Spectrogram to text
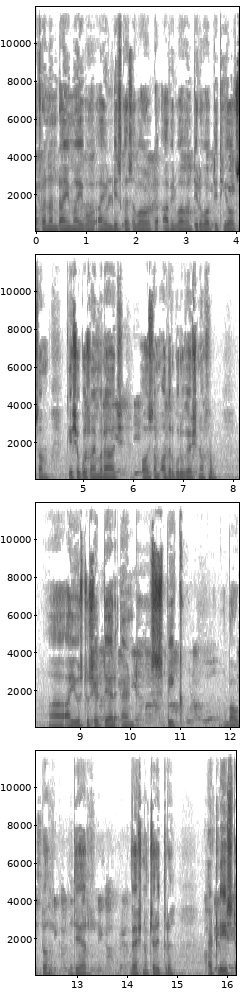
afternoon time i will i will discuss about avirbhavan tirubhaptithi of some keshav goswami maharaj or some other guru vaishnav uh, i used to sit there and speak about uh, their vaishnav charitra. At least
